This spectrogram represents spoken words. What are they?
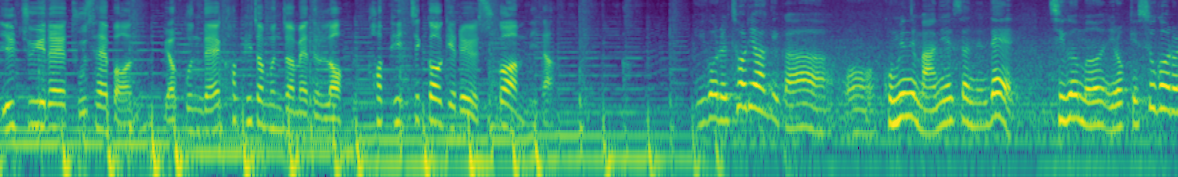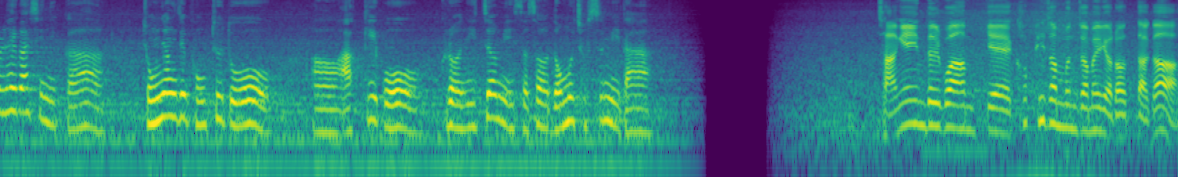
일주일에 두세 번 몇 군데 커피 전문점에 들러 커피 찌꺼기를 수거합니다. 이거를 처리하기가 어, 고민을 많이 했었는데 지금은 이렇게 수거를 해가시니까 종량제 봉투도 어, 아끼고 그런 이점이 있어서 너무 좋습니다. 장애인들과 함께 커피 전문점을 열었다가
